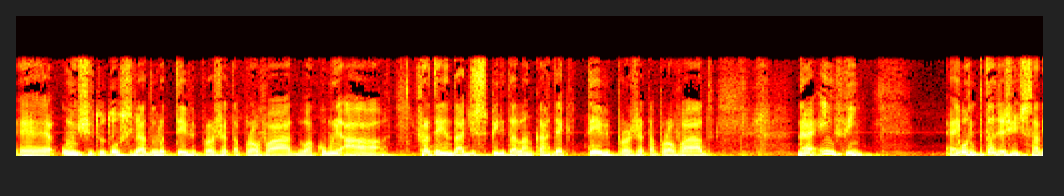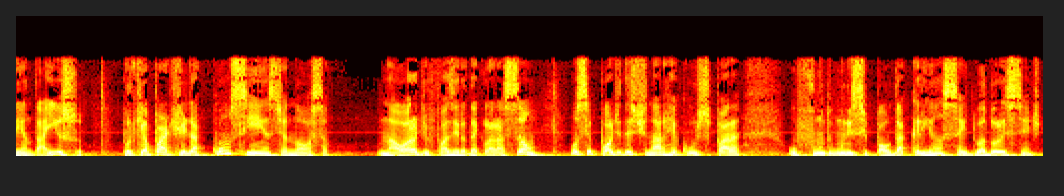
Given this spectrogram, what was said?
é, o Instituto Auxiliadora teve projeto aprovado, a, a Fraternidade Espírita Allan Kardec teve projeto aprovado, né? enfim. É importante a gente salientar isso, porque a partir da consciência nossa, na hora de fazer a declaração, você pode destinar recursos para o Fundo Municipal da Criança e do Adolescente.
